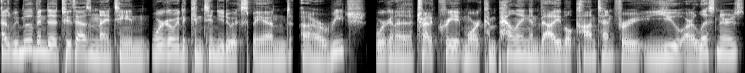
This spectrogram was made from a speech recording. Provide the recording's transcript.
As we move into 2019, we're going to continue to expand our reach. We're going to try to create more compelling and valuable content for you, our listeners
